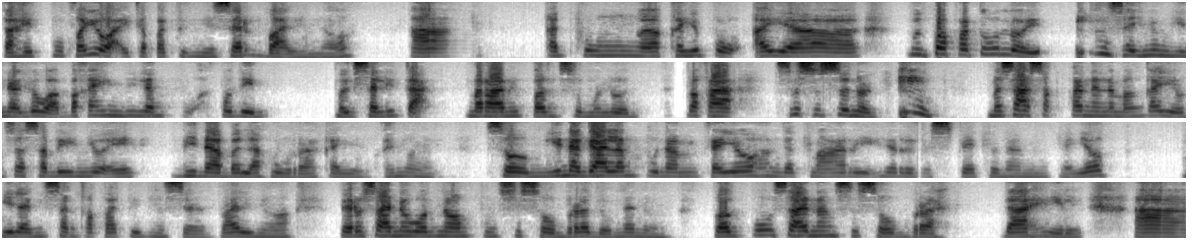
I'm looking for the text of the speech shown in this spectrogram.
Kahit po kayo ay kapatid ni Sir Val, no? Ah, at kung uh, kayo po ay uh, magpapatuloy sa inyong ginagawa, baka hindi lang po ako din magsalita. Marami pang sumunod. Baka sa susunod, masasaktan na naman kayo. Sasabihin nyo eh, binabalahura kayo. Ano? So, ginagalang po namin kayo hanggat maaari, nirespeto namin kayo bilang isang kapatid ni Sir Val, no? Pero sana wag naman pong susobra doon, ano? Wag po sanang susobra dahil ah,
